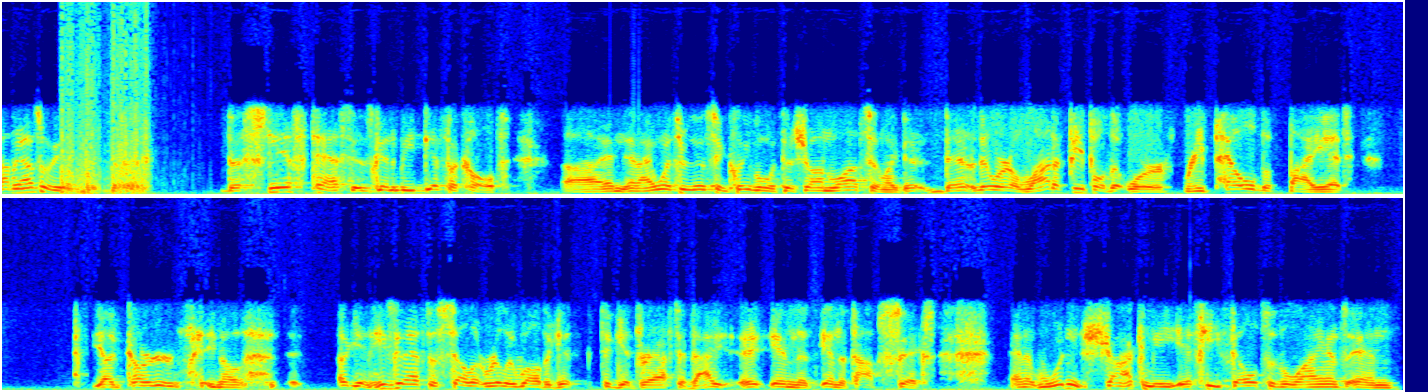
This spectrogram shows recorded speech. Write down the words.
I'll be honest with you the sniff test is going to be difficult. Uh, and, and I went through this in Cleveland with Deshaun Watson. Like there, there, there were a lot of people that were repelled by it. Yeah, Carter, you know, again, he's going to have to sell it really well to get to get drafted. I in the in the top six, and it wouldn't shock me if he fell to the Lions and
